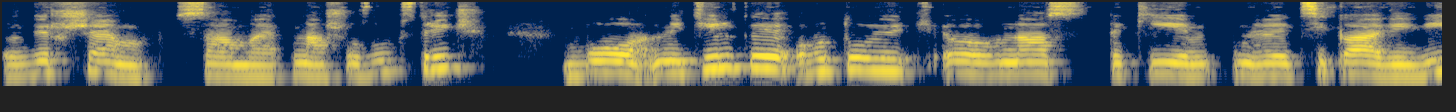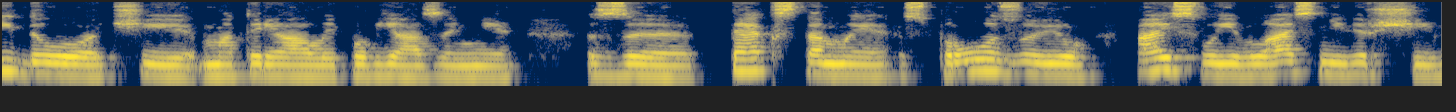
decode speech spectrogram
віршем саме нашу зустріч. Бо не тільки готують е, в нас такі е, цікаві відео чи матеріали пов'язані з текстами, з прозою, а й свої власні вірші.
